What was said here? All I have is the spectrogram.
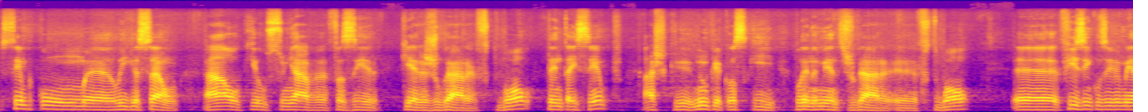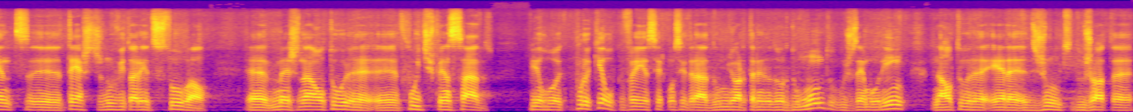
sempre com uma ligação a algo que eu sonhava fazer, que era jogar futebol. Tentei sempre, acho que nunca consegui plenamente jogar uh, futebol. Uh, fiz inclusivamente uh, testes no Vitória de Setúbal, mas na altura fui dispensado pelo, por aquele que veio a ser considerado o melhor treinador do mundo, o José Mourinho, na altura era adjunto do J,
